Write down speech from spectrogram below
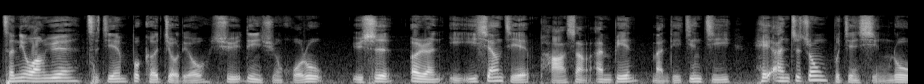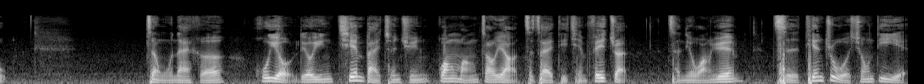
陈留王曰：“此间不可久留，须另寻活路。”于是二人以衣相结，爬上岸边，满地荆棘，黑暗之中不见行路。正无奈何，忽有流萤千百成群，光芒照耀，自在地前飞转。陈留王曰：“此天助我兄弟也。”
